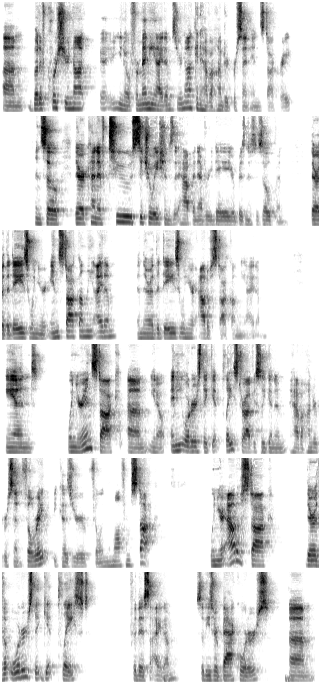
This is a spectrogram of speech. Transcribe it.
Um, but of course, you're not, uh, you know, for many items, you're not going to have a 100% in stock rate. And so there are kind of two situations that happen every day your business is open. There are the days when you're in stock on the item, and there are the days when you're out of stock on the item. And when you're in stock, um, you know, any orders that get placed are obviously going to have a 100% fill rate because you're filling them all from stock. When you're out of stock, there are the orders that get placed for this item. So these are back orders. Um,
